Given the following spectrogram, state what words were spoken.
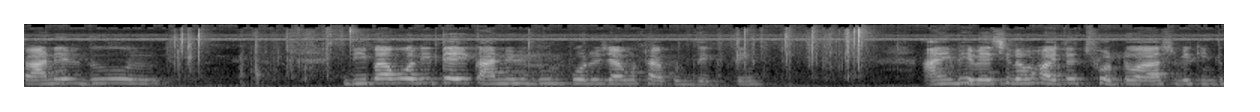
কানের দুল। দীপাবলিতে এই কানের দুল পরে যাব ঠাকুর দেখতে। আমি ভেবেছিলাম হয়তো ছোট আসবে, কিন্তু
